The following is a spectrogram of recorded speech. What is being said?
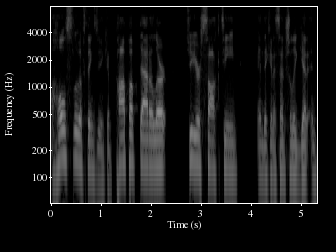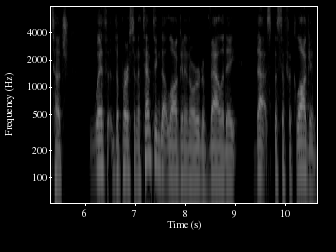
a whole slew of things. that You can pop up that alert to your SOC team, and they can essentially get in touch with the person attempting that login in order to validate that specific login.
